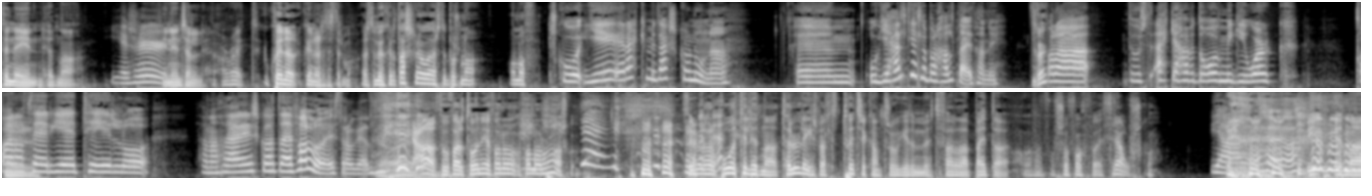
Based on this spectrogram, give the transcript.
þinn eigin, hérna, yes þinn eigin channel Alright, hvenær, hvenær er þetta stríma? Ertu með ykkur dagskrá eða ertu bara svona on-off? Sko, ég er ekki með dagskrá núna um, og ég held ég ætla bara að halda því þannig Ok. bara, þú veist, ekki að hafa þetta of mikið work bara Nei. þegar ég er til og þannig að það er eins gott að það er followið strákar Já, þú farið tónið að follow, follow núna, sko að fara að búa til hérna töluleikispelt Twitch account svo við getum mitt farið að bæta og svo fólk fáið þrjá, sko Já, já, já. hérna,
